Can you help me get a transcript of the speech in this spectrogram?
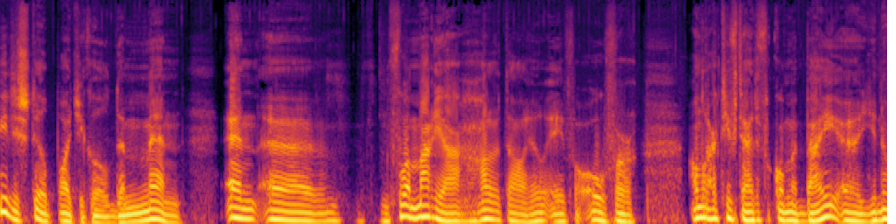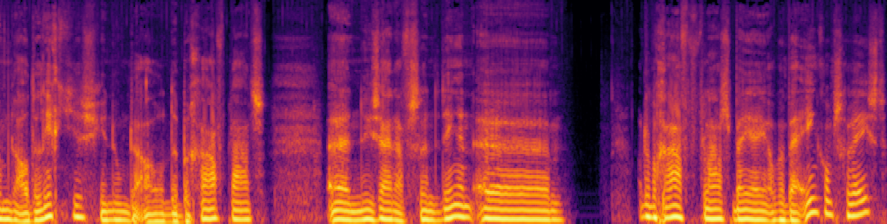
Fide Still Portugal, The Man. En eh, voor Maria hadden we het al heel even over andere activiteiten voor Kom bij. Eh, je noemde al de lichtjes, je noemde al de begraafplaats. Eh, nu zijn er verschillende dingen. Op de begraafplaats ben jij op een bijeenkomst geweest.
